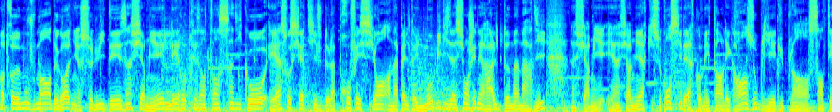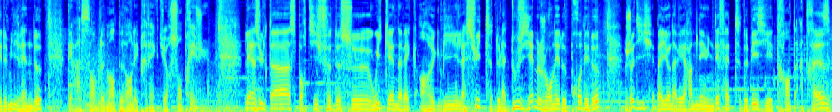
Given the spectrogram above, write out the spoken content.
Autre mouvement de grogne, celui des infirmiers. Les représentants syndicaux et associatifs de la profession en appellent à une mobilisation générale demain mardi. Infirmiers et infirmières qui se considèrent comme étant les grands oubliés du plan santé 2022. Des rassemblements devant les préfectures sont prévus. Les résultats sportifs de ce week-end avec en rugby la suite de la 12e journée de Pro D2. Jeudi, Bayonne avait ramené une défaite de Béziers 30 à 13,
